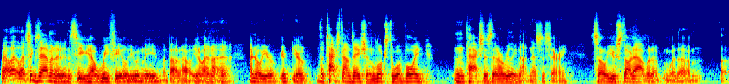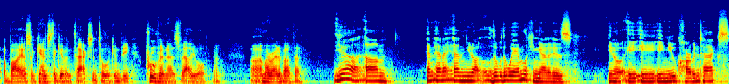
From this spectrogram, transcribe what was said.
Well, let- let's examine it and see how we feel, you and me, about how you know. And I, I know you're, you're, you're the tax foundation looks to avoid mm, taxes that are really not necessary. So you start out with a with a, a bias against a given tax until it can be proven as valuable. Uh, am I right about that? Yeah, um, and and I, and you know the the way I'm looking at it is, you know, a, a, a new carbon tax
